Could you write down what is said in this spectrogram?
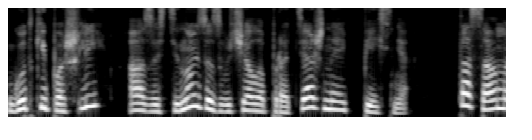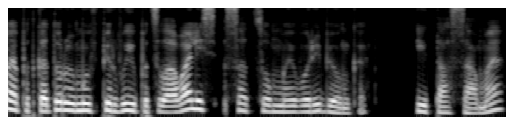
Гудки пошли, а за стеной зазвучала протяжная песня, та самая, под которую мы впервые поцеловались с отцом моего ребенка, и та самая,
